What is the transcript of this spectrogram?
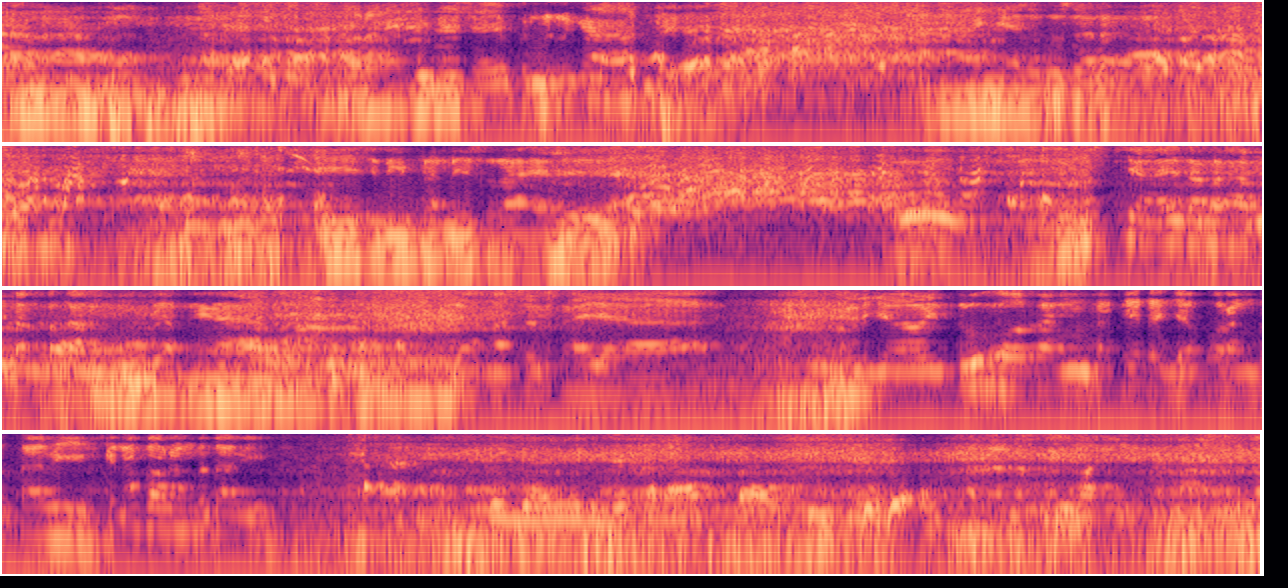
Tanah Abang. Orang Indonesia ya bener kabeh. Angel saudara. Di sini Bani Israel ya. Mesti aja tanah abang petamburan ya. Tidak maksud saya beliau itu orang tadi ada jawab orang Betawi. Kenapa orang Betawi? Karena ibunya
